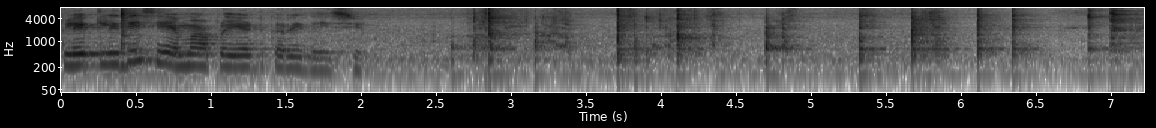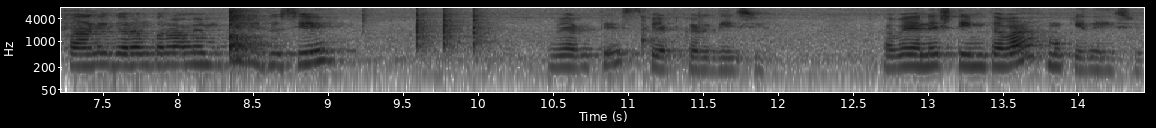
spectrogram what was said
પ્લેટ લીધી છે, એમાં આપણે એડ કરી દઈશું. પાણી ગરમ કરવા મેં મૂકી દીધું છે. હવે આ રીતે સ્પ્રેડ કરી દઈશું. હવે એને સ્ટીમ થવા મૂકી દઈશું.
